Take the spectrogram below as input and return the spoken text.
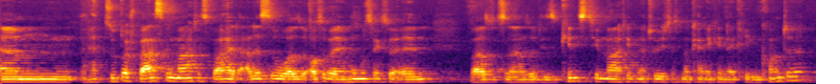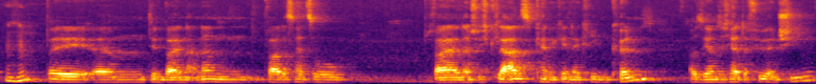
Ähm, hat super Spaß gemacht. Es war halt alles so, also außer bei den Homosexuellen war sozusagen so diese Kindsthematik natürlich, dass man keine Kinder kriegen konnte. Mhm. Bei ähm, den beiden anderen war das halt so, war natürlich klar, dass sie keine Kinder kriegen können. Also sie haben sich halt dafür entschieden.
